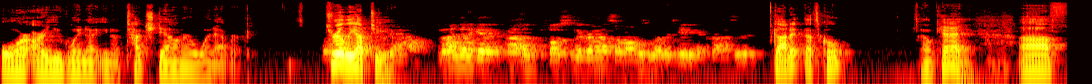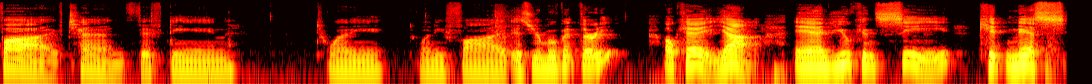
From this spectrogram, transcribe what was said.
or are you going to you know touch down or whatever? It's really up to you. I'm going to get it kind of close to the ground, so I'm almost levitating across it. Got it? That's cool. Okay. Uh, 5, 10, 15, 20, 25. Is your movement 30? Okay, yeah. And you can see Kitniss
